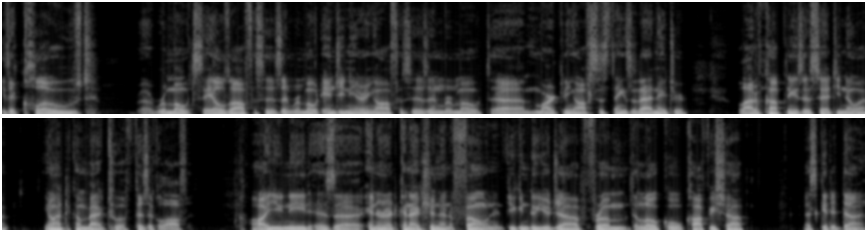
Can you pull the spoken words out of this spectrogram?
either closed uh, remote sales offices and remote engineering offices and remote uh, marketing offices, things of that nature. A lot of companies have said, you know what, you don't have to come back to a physical office. All you need is an internet connection and a phone. If you can do your job from the local coffee shop, let's get it done.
